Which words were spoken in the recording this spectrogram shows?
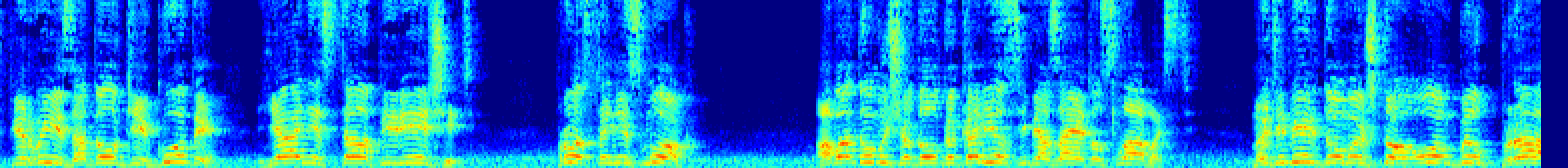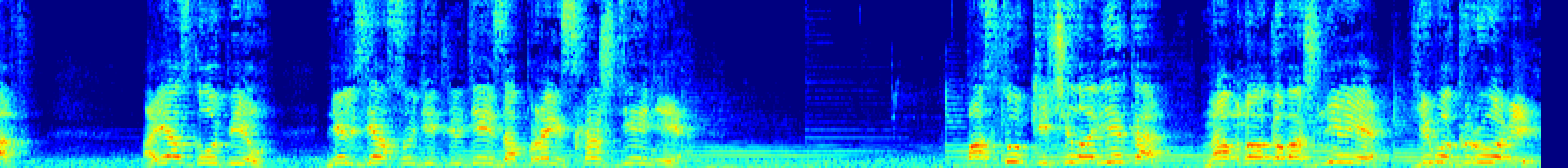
впервые за долгие годы, я не стал перечить. Просто не смог. А потом еще долго корил себя за эту слабость. Но теперь думаю, что он был прав. А я сглупил. Нельзя судить людей за происхождение. Поступки человека намного важнее его крови.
